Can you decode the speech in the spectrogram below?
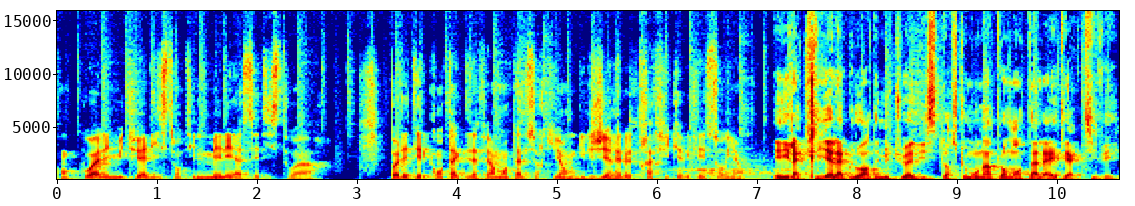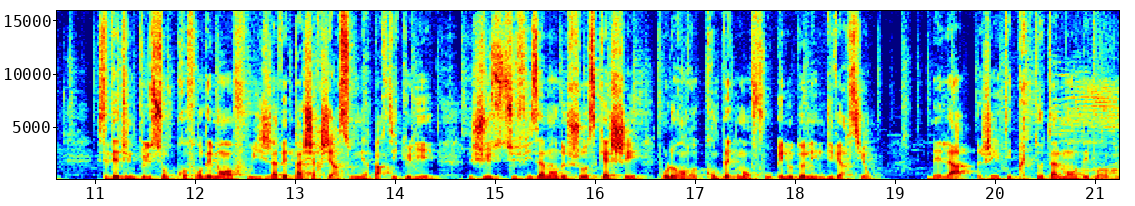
en quoi les mutualistes ont-ils mêlés à cette histoire? Paul était le contact des affaires mentales sur Kiang, il gérait le trafic avec les souriants. Et il a crié à la gloire des mutualistes lorsque mon implant mental a été activé. C'était une pulsion profondément enfouie, je n'avais pas cherché un souvenir particulier, juste suffisamment de choses cachées pour le rendre complètement fou et nous donner une diversion. Mais là, j'ai été pris totalement au dépourvu.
